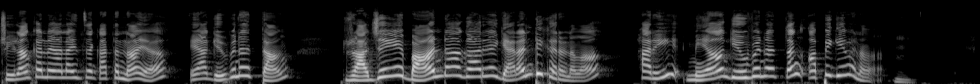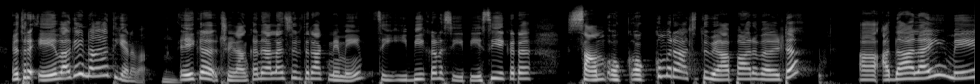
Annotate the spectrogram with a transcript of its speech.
ශ්‍රී ලංකන යාලයින්ස ගත ණය එයා ගෙව්වෙනැත්තං රජයේ බාණ්ඩාගාරය ගැරන්ටි කරනවා. හරි මෙයා ගෙව්වෙනැත්තං අපි ගෙවනවා. එතර ඒ වගේ නාය තියෙනවා. ඒක ශ්‍රී ලංකන අලන්ස විතරක් නෙමේ CEB කට CPC එකට සම් ඔක්කොම රාජිත ව්‍යාපාරවලට අදාලයි මේ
